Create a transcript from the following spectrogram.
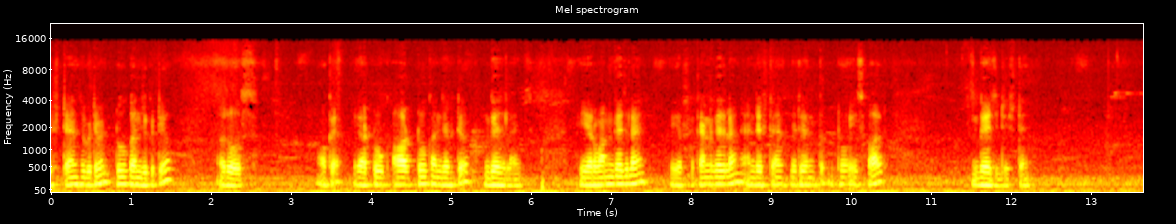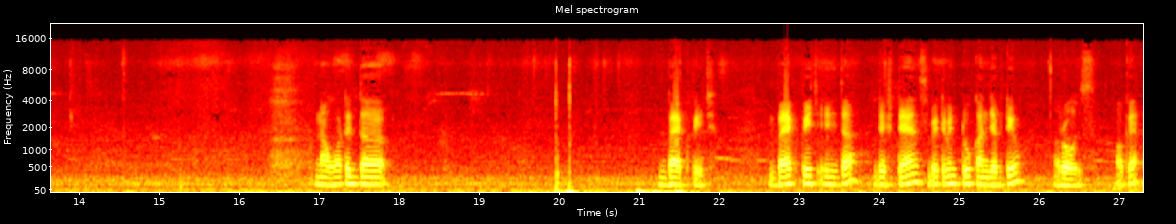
distance between two consecutive rows. Okay here two or two consecutive gauge lines. Here one gauge line here second gauge line and distance between two is called gauge distance. Now what is the back pitch? Back pitch is the distance between two consecutive rows okay.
